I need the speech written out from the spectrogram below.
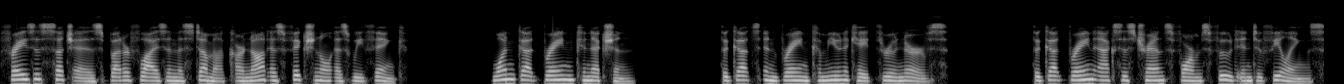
Phrases such as butterflies in the stomach are not as fictional as we think. One gut-brain connection. The guts and brain communicate through nerves. The gut-brain axis transforms food into feelings.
